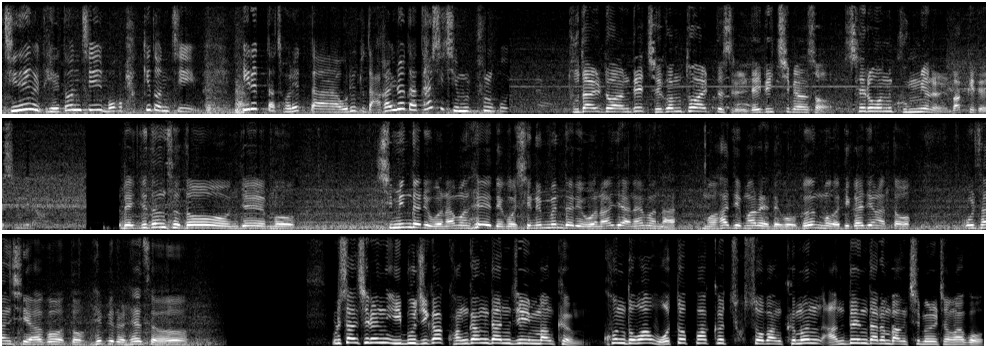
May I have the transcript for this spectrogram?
진행을 되든지 뭐가 바뀌든지 이랬다 저랬다 우리도 나가려다 다시 짐을 풀고 두 달도 안 돼 재검토할 뜻을 내비치면서 새로운 국면을 맞게 됐습니다. 레지던스도 이제 뭐 시민들이 원하면 해야 되고 시민분들이 원하지 않으면 나- 뭐 하지 말아야 되고 그건 뭐 어디까지나 또 울산시하고 또 협의를 해서 울산시는 이 부지가 관광단지인 만큼 콘도와 워터파크 축소만큼은 안 된다는 방침을 정하고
